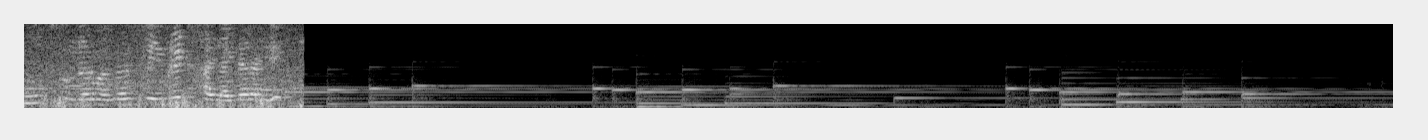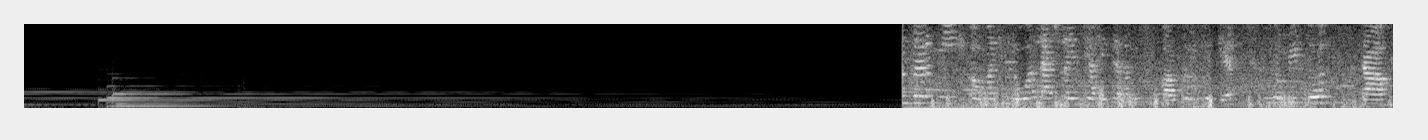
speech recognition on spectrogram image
खूप सुंदर माझा फेवरेट हायलायटर आहे. माझी लोअर लॅश लाईन जी आहे त्याला मी सुकाव करून घेते. आहे सो मी तोच डार्क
